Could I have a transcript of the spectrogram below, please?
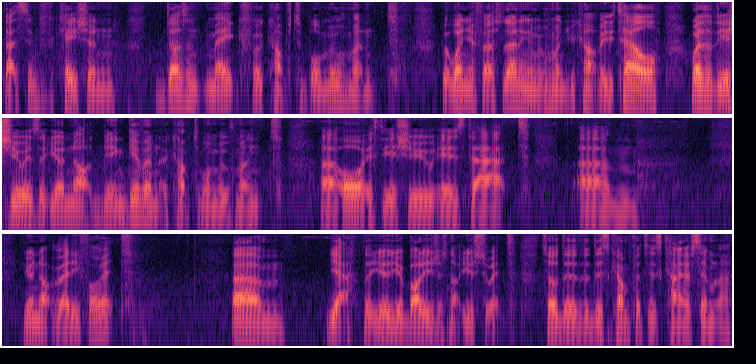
that simplification doesn't make for comfortable movement. But when you're first learning a movement, you can't really tell whether the issue is that you're not being given a comfortable movement, uh, or if the issue is that um, you're not ready for it. Um, yeah, that your your body is just not used to it. So the the discomfort is kind of similar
